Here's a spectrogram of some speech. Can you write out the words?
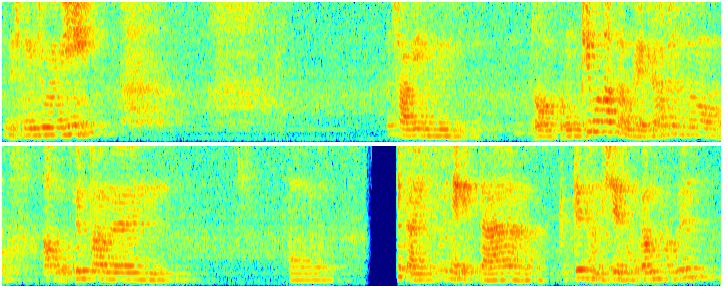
근데 정조원이 자기는 어, 너무 피곤하다고 얘기를 하면서 아, 오늘 밤은 어, 가 있으면 되겠다. 그때 당시에 정명석은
